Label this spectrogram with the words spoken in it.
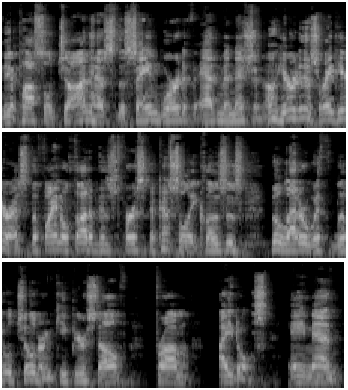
The Apostle John has the same word of admonition. Oh, here it is, right here. As the final thought of his first epistle, he closes the letter with little children, keep yourself from idols. Amen.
